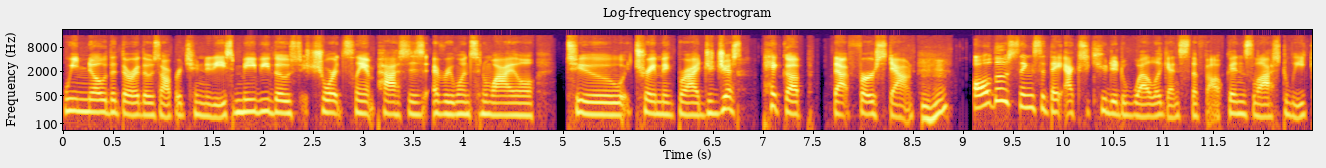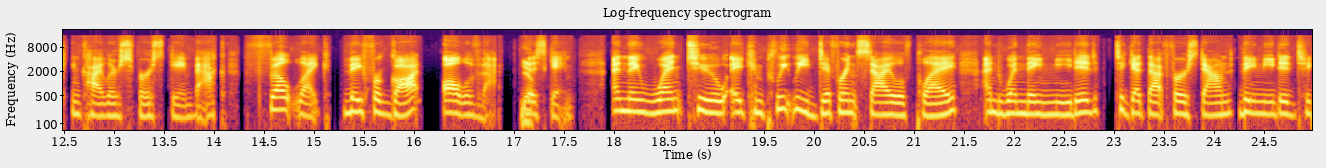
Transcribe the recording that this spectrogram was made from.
We know that there are those opportunities. Maybe those short slant passes every once in a while to Trey McBride to just pick up that first down. Mm-hmm. All those things that they executed well against the Falcons last week in Kyler's first game back felt like they forgot all of that Yep. this game. And they went to a completely different style of play. And when they needed to get that first down, they needed to,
